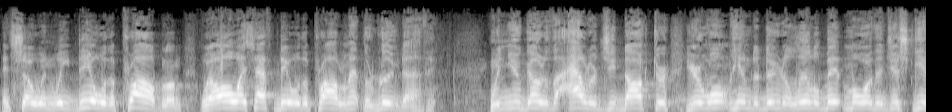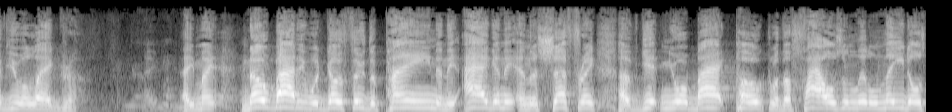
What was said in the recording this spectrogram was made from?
And so when we deal with a problem, we always have to deal with the problem at the root of it. When you go to the allergy doctor, you're wanting him to do a little bit more than just give you Allegra. Amen. Nobody would go through the pain and the agony and the suffering of getting your back poked with a thousand little needles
